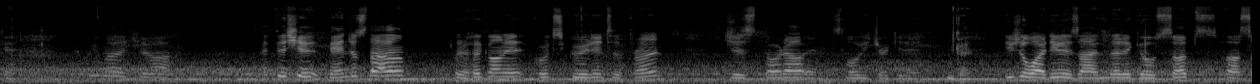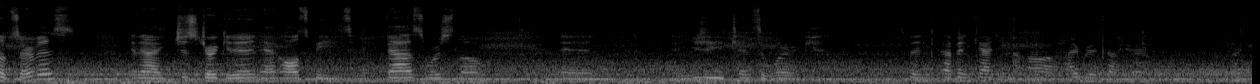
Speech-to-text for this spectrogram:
Okay. I pretty much uh, I fish it banjo style. Put a hook on it, corkscrew it into the front, just throw it out and slowly jerk it in. Okay. Usually what I do is I let it go sub uh, subsurface, and then I just jerk it in at all speeds, I mean fast or slow, and it usually tends to work. Been, I've been catching uh, hybrids out here.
